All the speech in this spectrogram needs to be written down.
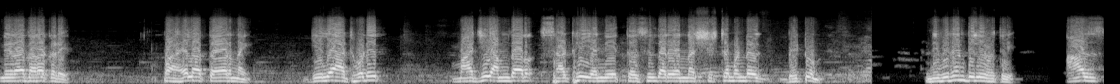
निराधाराकडे पाहायला तयार नाही. गेल्या आठवड्यात माजी आमदार साठे यांनी तहसीलदार यांना शिष्टमंडळ भेटून निवेदन दिले होते. आज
